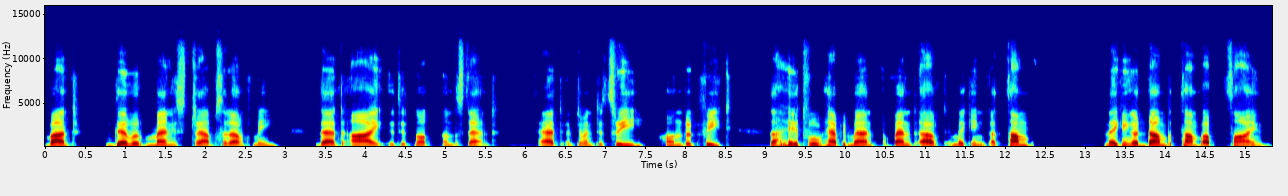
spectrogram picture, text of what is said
But there were many straps around me that I did not understand. At 2300 feet, the hateful happy man went out making a thumb, making a dumb thumb up sign.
